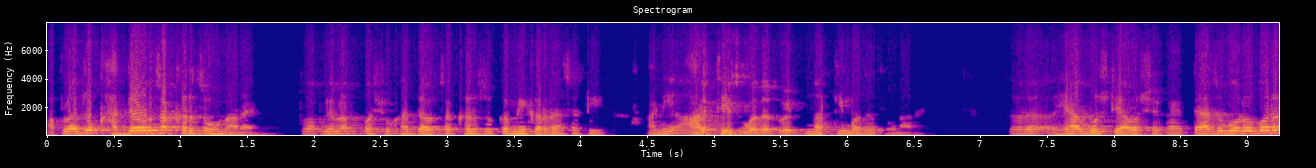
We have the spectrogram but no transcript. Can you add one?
आपला जो खाद्यावरचा खर्च होणार आहे तो आपल्याला पशुखाद्यावरचा खर्च कमी करण्यासाठी आणि आर्थिक मदत होईल. नक्की मदत होणार आहे. तर ह्या गोष्टी आवश्यक आहेत. त्याचबरोबर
